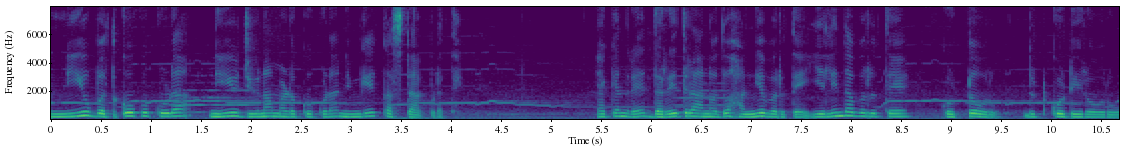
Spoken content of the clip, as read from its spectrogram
ನೀವು ಬದುಕೋಕ್ಕೂ ಕೂಡ, ನೀವು ಜೀವನ ಮಾಡೋಕ್ಕೂ ಕೂಡ ನಿಮಗೆ ಕಷ್ಟ ಆಗ್ಬಿಡುತ್ತೆ. ಯಾಕೆಂದರೆ ದರಿದ್ರ ಅನ್ನೋದು ಹಾಗೆ ಬರುತ್ತೆ. ಎಲ್ಲಿಂದ ಬರುತ್ತೆ? ಕೊಟ್ಟವರು, ದುಡ್ಡು ಕೊಟ್ಟಿರೋರು,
